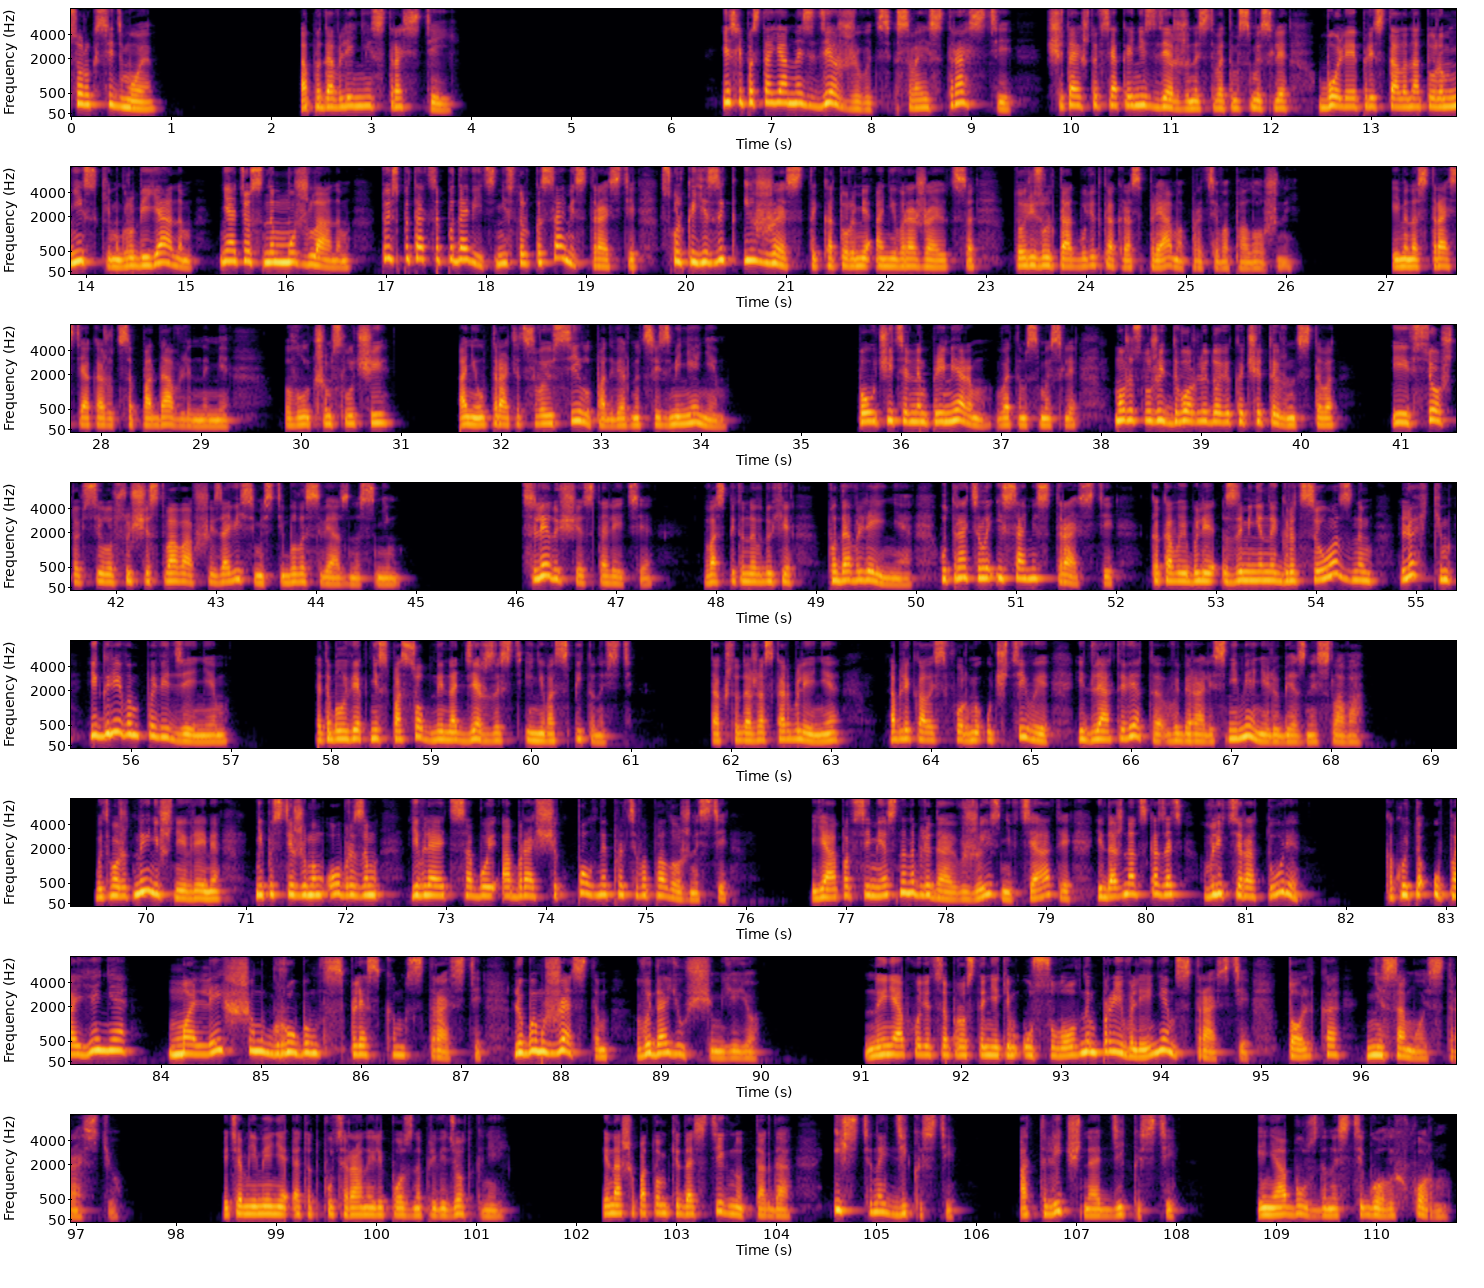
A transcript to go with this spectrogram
47. О подавлении страстей. Если постоянно сдерживать свои страсти, считая, что всякая несдержанность в этом смысле более пристала натурам низким, грубиянам, неотесанным мужланам, то есть пытаться подавить не столько сами страсти, сколько язык и жесты, которыми они выражаются, то результат будет как раз прямо противоположный. Именно страсти окажутся подавленными – в лучшем случае они утратят свою силу, подвергнутся изменениям. Поучительным примером в этом смысле может служить двор Людовика XIV и все, что в силу существовавшей зависимости было связано с ним. Следующее столетие, воспитанное в духе подавления, утратило и сами страсти, каковые были заменены грациозным, легким, игривым поведением – это был век, неспособный на дерзость и невоспитанность. Так что даже оскорбление облекалось в формы учтивые, и для ответа выбирались не менее любезные слова. Быть может, нынешнее время непостижимым образом является собой образчик полной противоположности. Я повсеместно наблюдаю в жизни, в театре и даже, надо сказать, в литературе какое-то упоение малейшим грубым всплеском страсти, любым жестом, выдающим ее. Ныне обходится просто неким условным проявлением страсти, только не самой страстью. И тем не менее этот путь рано или поздно приведет к ней. И наши потомки достигнут тогда истинной дикости, отличной от дикости и необузданности голых форм.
